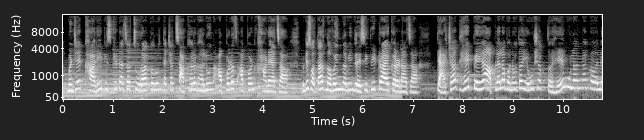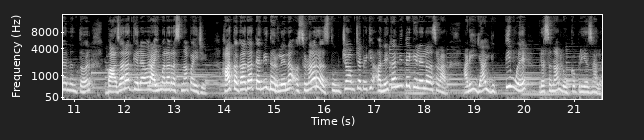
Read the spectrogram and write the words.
म्हणजे खारी बिस्किटाचा चुरा करून त्याच्यात साखर घालून आपणच आपण खाण्याचा म्हणजे स्वतःच नवीन नवीन रेसिपी ट्राय करण्याचा त्याच्यात हे पेय आपल्याला बनवता येऊ शकतं हे मुलांना कळल्यानंतर बाजारात गेल्यावर आई मला रसना पाहिजे. हा तगादा त्यांनी धरलेला असणारच. तुमच्या आमच्यापैकी अनेकांनी ते केलेलं असणार. आणि या युक्तीमुळे रसना लोकप्रिय झालं.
